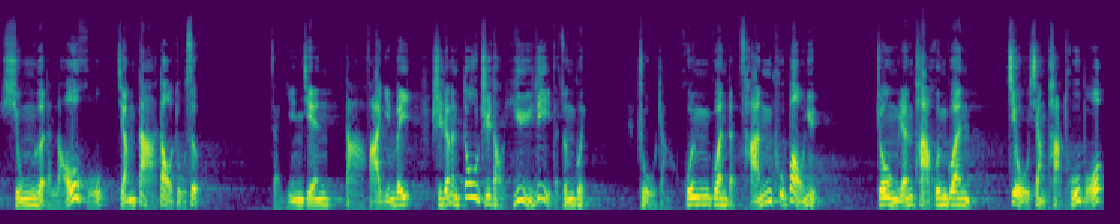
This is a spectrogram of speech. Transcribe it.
凶恶的老虎，将大道堵塞，在阴间大发淫威，使人们都知道玉帝的尊贵，助长。昏官的残酷暴虐，众人怕昏官，就像怕屠伯。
